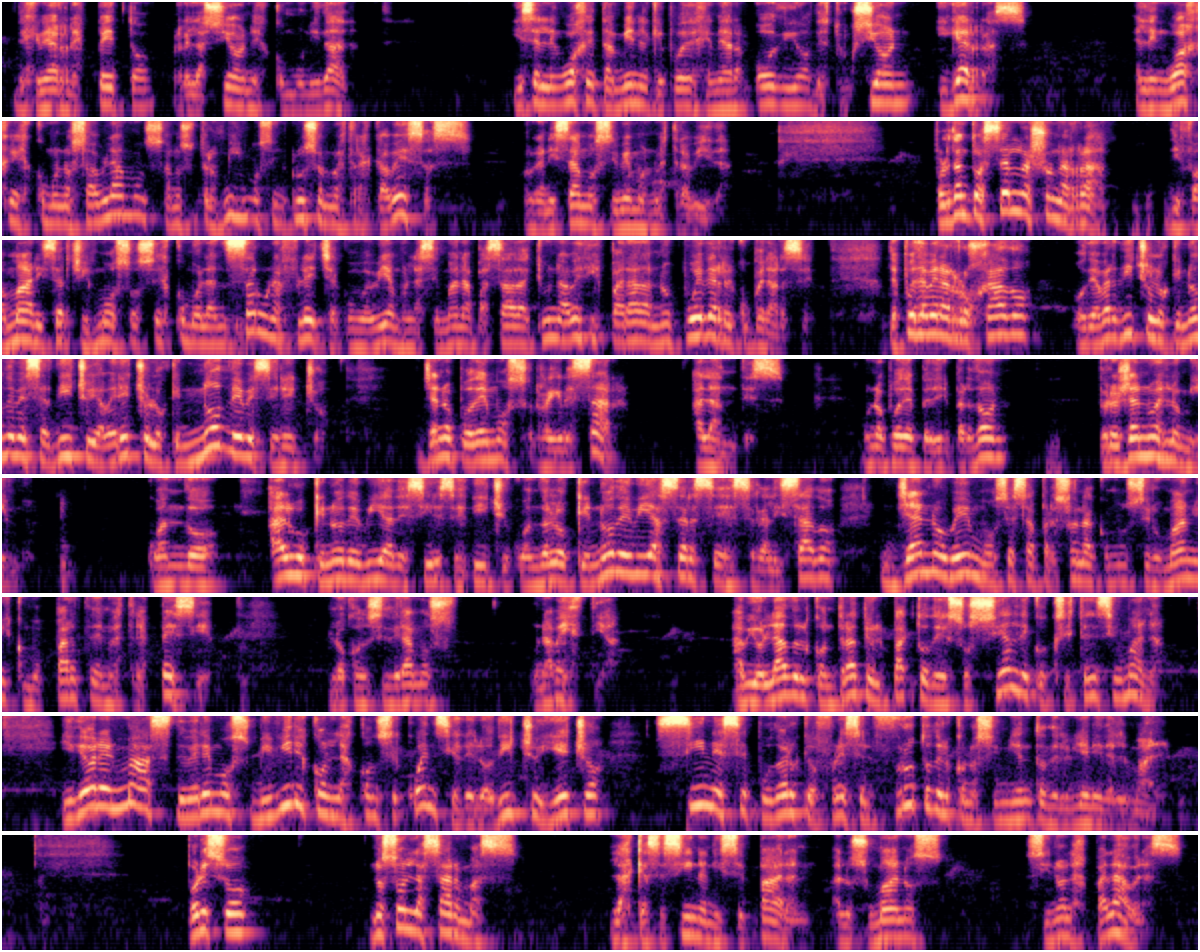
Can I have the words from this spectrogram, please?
de generar respeto, relaciones, comunidad. Y es el lenguaje también el que puede generar odio, destrucción y guerras. El lenguaje es como nos hablamos a nosotros mismos, incluso en nuestras cabezas. Organizamos y vemos nuestra vida. Por lo tanto, hacer la Ra, difamar y ser chismosos, es como lanzar una flecha, como veíamos la semana pasada, que una vez disparada no puede recuperarse. Después de haber arrojado o de haber dicho lo que no debe ser dicho y haber hecho lo que no debe ser hecho, ya no podemos regresar al antes. Uno puede pedir perdón, pero ya no es lo mismo. Cuando algo que no debía decirse es dicho y cuando lo que no debía hacerse es realizado, ya no vemos a esa persona como un ser humano y como parte de nuestra especie. Lo consideramos una bestia. Ha violado el contrato y el pacto de social de coexistencia humana. Y de ahora en más deberemos vivir con las consecuencias de lo dicho y hecho sin ese pudor que ofrece el fruto del conocimiento del bien y del mal. Por eso, no son las armas las que asesinan y separan a los humanos, sino las palabras,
